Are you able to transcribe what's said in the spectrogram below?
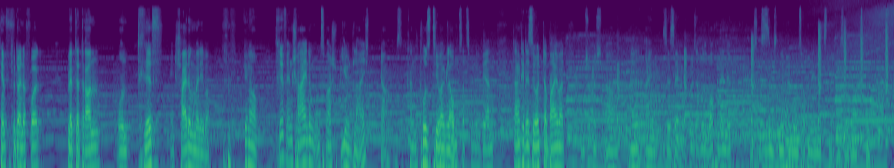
Kämpfe für genau. deinen Erfolg, bleib da dran und triff Entscheidungen, mein Lieber. Genau. Triff Entscheidungen und zwar spielend leicht. Ja, das kann ein positiver Glaubenssatz von dir werden. Danke, dass ihr heute dabei wart. Ich wünsche euch äh, allen ein sehr, sehr impulsames Wochenende. Und in diesem Sinne hören wir uns auch in der nächsten Episode.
